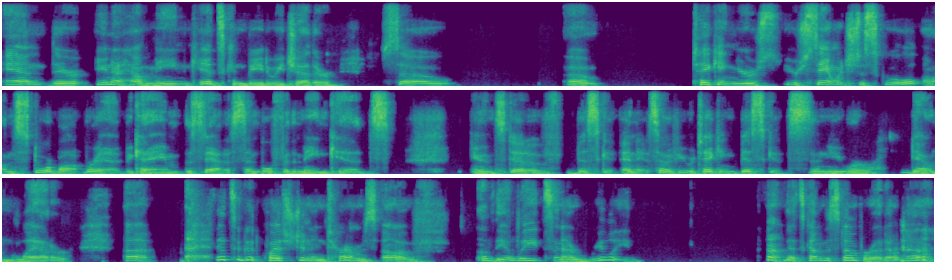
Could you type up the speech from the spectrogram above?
And there, you know how mean kids can be to each other. So um, taking your your sandwich to school on store bought bread became the status symbol for the mean kids instead of biscuit. And so if you were taking biscuits, then you were down the ladder. Uh, that's a good question in terms of of the elites, and I really. that's kind of a stumper. I don't know.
